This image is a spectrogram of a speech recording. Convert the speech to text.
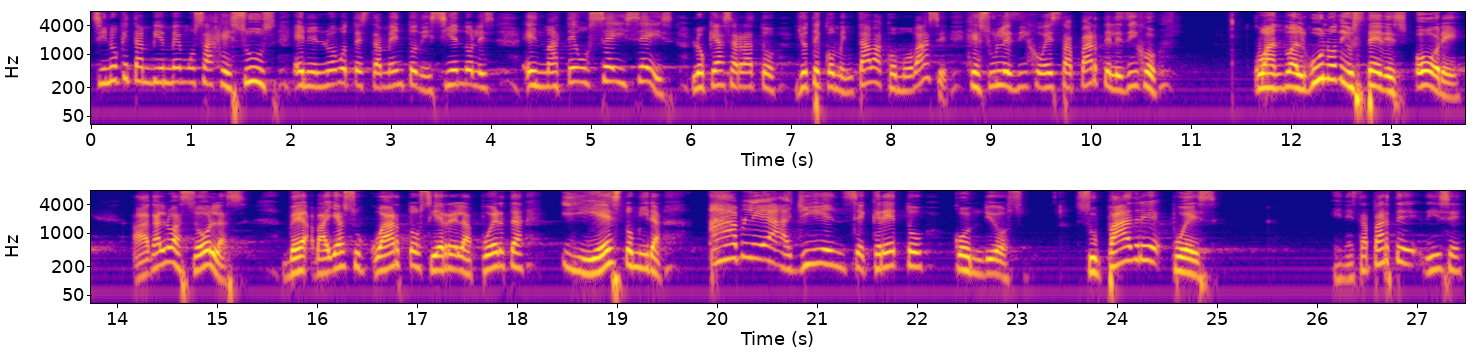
sino que también vemos a Jesús en el Nuevo Testamento diciéndoles en Mateo 6, 6, lo que hace rato yo te comentaba como base. Jesús les dijo esta parte, les dijo, cuando alguno de ustedes ore, hágalo a solas, vaya a su cuarto, cierre la puerta y esto, mira, hable allí en secreto con Dios. Su Padre, pues, en esta parte dice,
